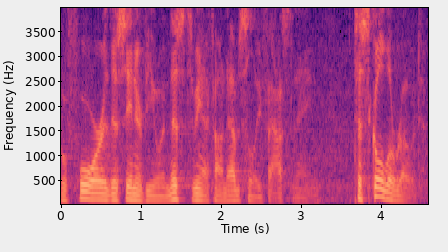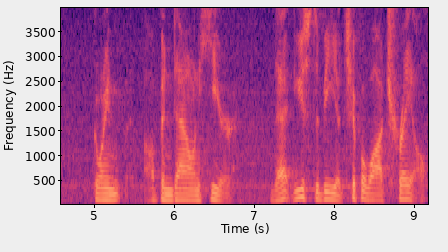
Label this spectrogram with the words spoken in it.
before this interview, and this to me I found absolutely fascinating Tuscola Road, going up and down here, that used to be a Chippewa trail.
